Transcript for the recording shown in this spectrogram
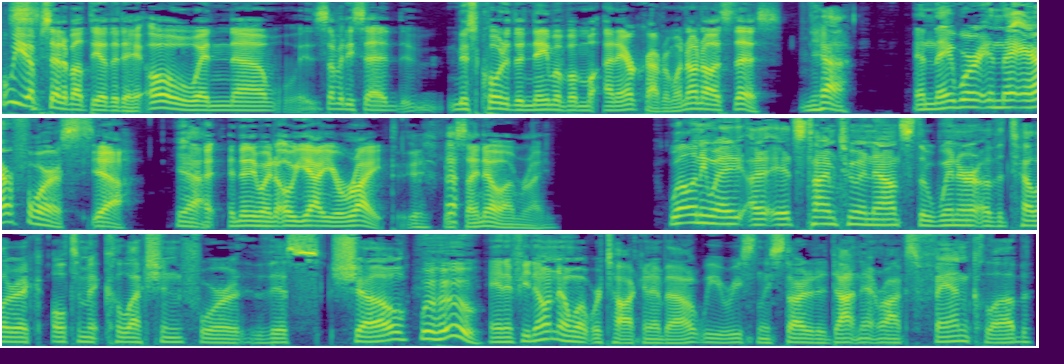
What were you upset about the other day? Oh, when uh, somebody said misquoted the name of a, an aircraft. I went, no, no, it's this. yeah, and they were in the Air Force. Yeah. Yeah. And then he went, oh, yeah, you're right. yes, I know I'm right. Well, anyway, uh, it's time to announce the winner of the Telerik Ultimate Collection for this show. Woohoo. And if you don't know what we're talking about, we recently started a .NET Rocks fan club,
